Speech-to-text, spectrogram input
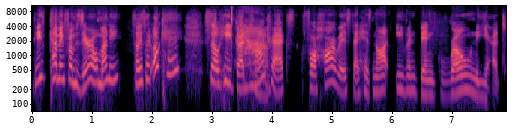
he's coming from zero money. So he's like, okay. So he got Yeah. contracts for harvest that has not even been grown yet.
